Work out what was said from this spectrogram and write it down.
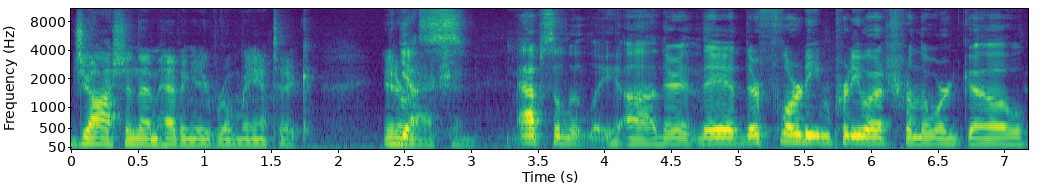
Josh and them having a romantic interaction. Yes, absolutely. Uh, they're they they're flirting pretty much from the word go,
